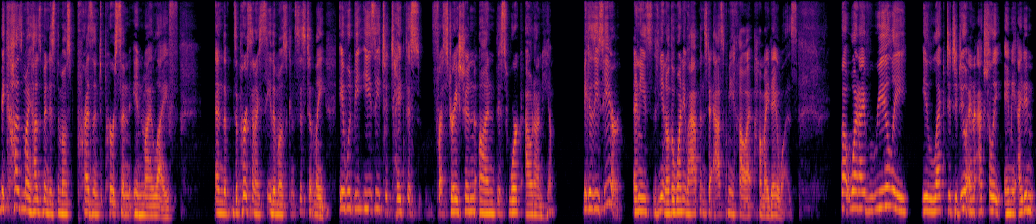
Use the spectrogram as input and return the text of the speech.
because my husband is the most present person in my life and the, the person I see the most consistently, it would be easy to take this frustration on this work out on him because he's here and he's, you know, the one who happens to ask me how I, how my day was. But what I've really elected to do, and actually, Amy, I didn't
